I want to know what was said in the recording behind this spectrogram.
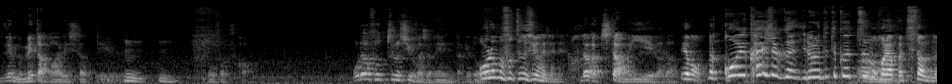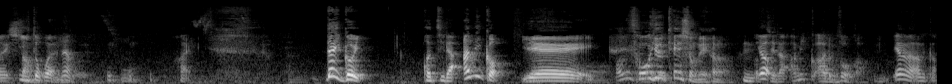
全部メタファーでしたっていううんうん。俺はそっちの宗派じゃねえんだけど俺もそっちの宗派じゃねえな。だからチタンはいい映画だってでも、だからこういう解釈がいろいろ出てくるっつうのもこれやっぱチタンのいいとこやな。はい。第5位。こちら、アミコ。イエーイ。あそういうテンションの映画なの、うんどっちだアミコあでもそうかい、アミカ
